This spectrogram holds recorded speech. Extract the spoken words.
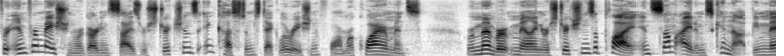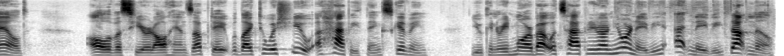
for information regarding size restrictions and customs declaration form requirements. Remember, mailing restrictions apply and some items cannot be mailed. All of us here at All Hands Update would like to wish you a happy Thanksgiving. You can read more about what's happening on your Navy at Navy.mil.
